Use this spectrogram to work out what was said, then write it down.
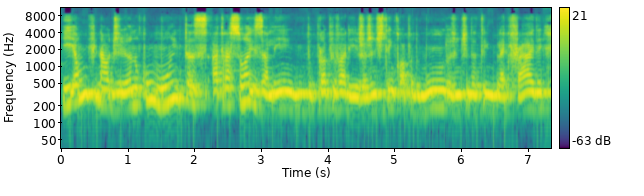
E é um final de ano com muitas atrações além do próprio varejo. A gente tem Copa do Mundo, a gente ainda tem Black Friday,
